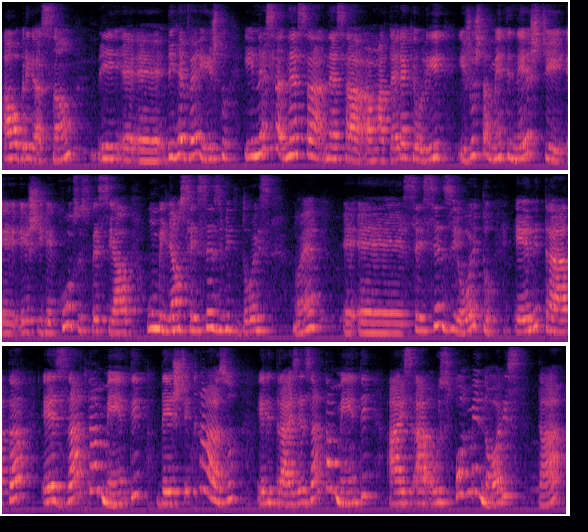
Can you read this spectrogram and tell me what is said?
a obrigação de, é, é de rever isto. E nessa, nessa, nessa matéria que eu li, e justamente neste é, este recurso especial, 1 milhão 622 não é? É, é, 608, ele trata exatamente deste caso. Ele traz exatamente as, a, os pormenores tá?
